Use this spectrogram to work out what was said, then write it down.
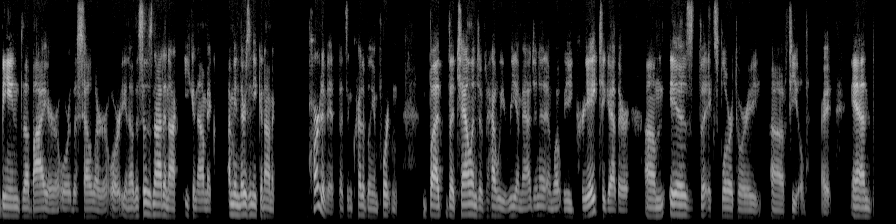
being the buyer or the seller, or you know, this is not an economic. I mean, there's an economic part of it that's incredibly important, but the challenge of how we reimagine it and what we create together um, is the exploratory uh, field, right? And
